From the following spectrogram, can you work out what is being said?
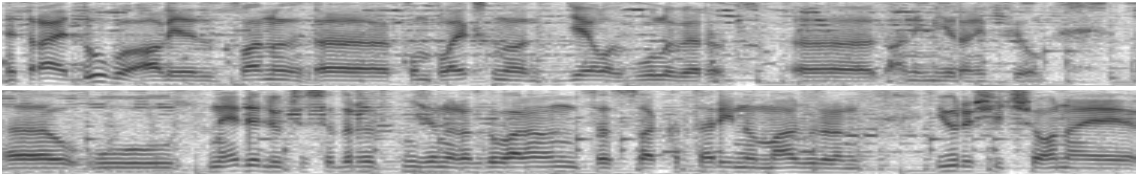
ne traje dugo, ali je stvarno kompleksno djelo Gulliver od animirani film. u nedjelju će se držati književna razgovarnica sa Katarinom Mažuran Jurešić, ona je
